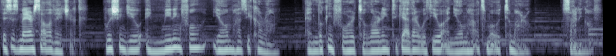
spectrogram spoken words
This is Meir Soloveitchik, wishing you a meaningful Yom HaZikaron and looking forward to learning together with you on Yom HaAtzmaut tomorrow. Signing off.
